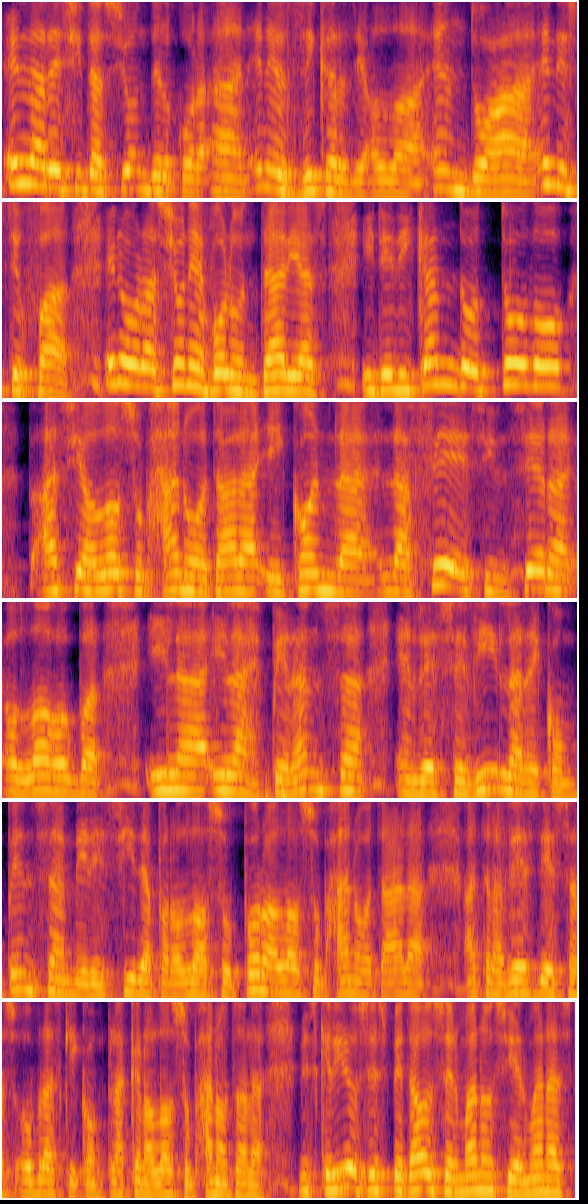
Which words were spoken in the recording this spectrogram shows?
en la recitación del Corán, en el zikr de Allah, en dua, en istighfar, en oraciones voluntarias y dedicando todo hacia Allah subhanahu wa ta'ala y con la, la fe sincera, Allahu Akbar, y la, y la esperanza en recibir la recompensa merecida por Allah, por Allah subhanahu wa ta'ala a través de estas obras que complacan a Allah subhanahu wa ta'ala. Mis queridos respetados hermanos y hermanas,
